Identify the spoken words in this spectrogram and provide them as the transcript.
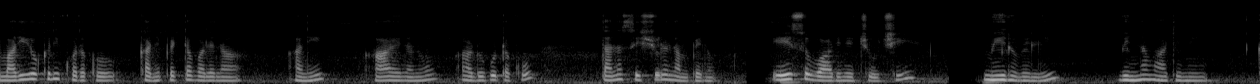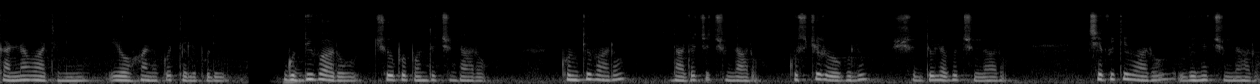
మరి ఒకని కొరకు కనిపెట్టవలెనా? అని ఆయనను అడుగుటకు తన శిష్యులు నంపెను. యేసు వారిని చూచి మీరు వెళ్ళి విన్న వాటిని కన్న వాటిని యోహానుకు తెలుపుడి. గుడ్డివారు చూపు పొందుచున్నారు. కుంటివారు నడుచుచున్నారు. కుష్టి రోగులు శుద్ధులగుచున్నారు. చెవిటివారు వినుచున్నారు.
